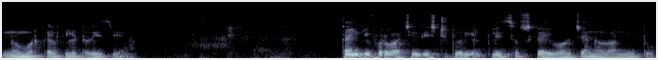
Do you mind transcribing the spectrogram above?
no more calculator is here. Thank you for watching this tutorial. Please subscribe our channel on youtube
